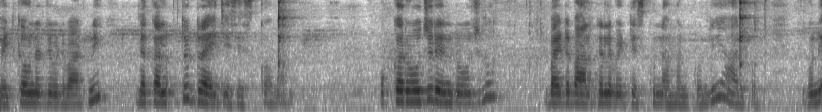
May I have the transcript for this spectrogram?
వెట్గా ఉన్నటువంటి వాటిని ఇలా కలుపుతూ డ్రై చేసేసుకోవాలి. ఒక్క రోజు రెండు రోజులు బయట బాల్కనీలో పెట్టేసుకున్నాం అనుకోండి ఆరిపోతుంది. ఇదిగోండి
